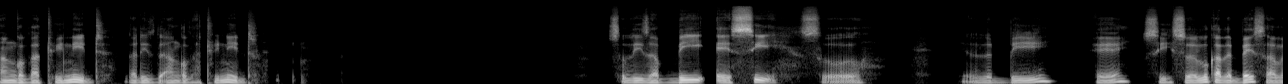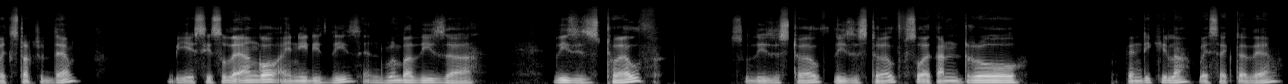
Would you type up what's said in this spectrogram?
angle that we need. That is the angle that we need. So these are BAC. So the BAC. So look at the base, I've extracted them. BAC. So the angle I need is this. And remember these are, this is 12. So this is 12, this is 12. So I can draw perpendicular bisector there.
